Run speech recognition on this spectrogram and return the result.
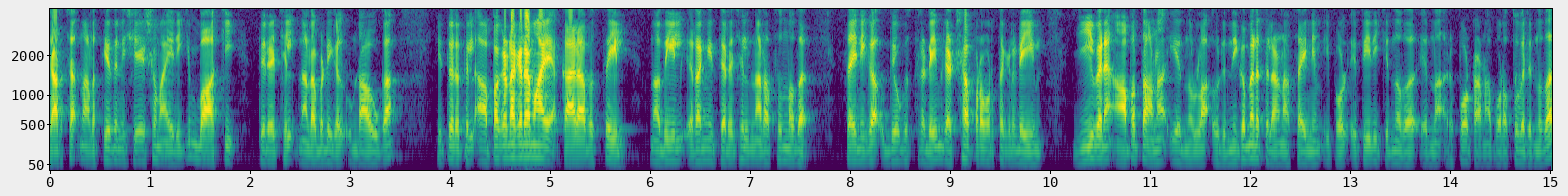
ചർച്ച നടത്തിയതിന് ശേഷമായിരിക്കും ബാക്കി തിരച്ചിൽ നടപടികൾ ഉണ്ടാവുക. ഇത്തരത്തിൽ അപകടകരമായ കാലാവസ്ഥയിൽ നദിയിൽ ഇറങ്ങി തെരച്ചിൽ നടത്തുന്നത് സൈനിക ഉദ്യോഗസ്ഥരുടെയും രക്ഷാപ്രവർത്തകരുടെയും ജീവന ആപത്താണ് എന്നുള്ള ഒരു നിഗമനത്തിലാണ് സൈന്യം ഇപ്പോൾ എത്തിയിരിക്കുന്നത് എന്ന റിപ്പോർട്ടാണ് പുറത്തുവരുന്നത്.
